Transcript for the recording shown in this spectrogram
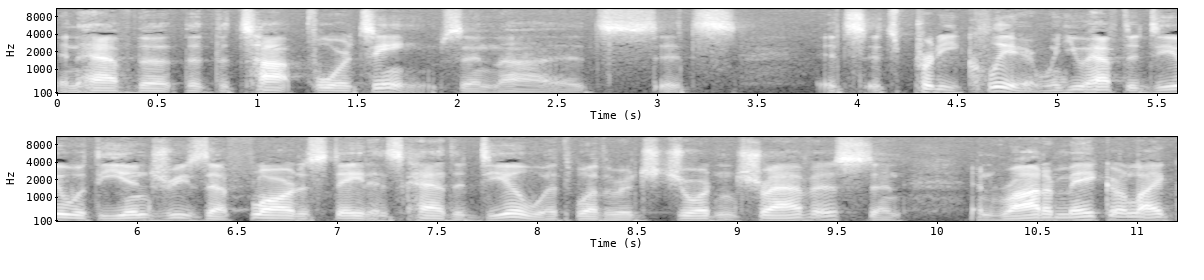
and have the, the, the top four teams? And uh, it's it's it's it's pretty clear when you have to deal with the injuries that Florida State has had to deal with, whether it's Jordan Travis and and Rodemaker. Like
